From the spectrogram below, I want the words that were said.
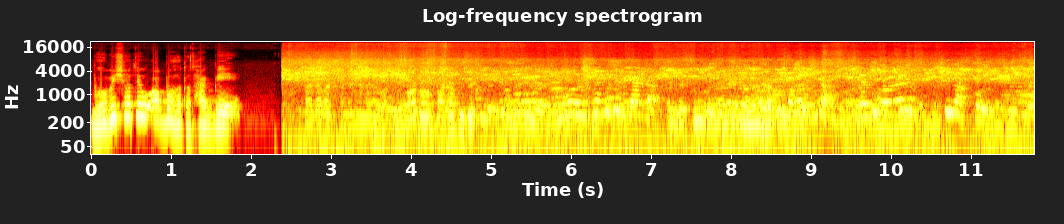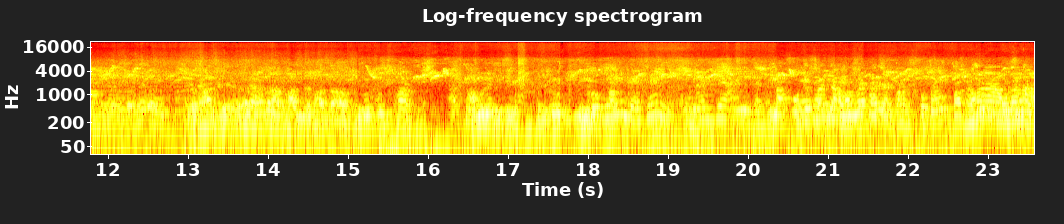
ভবিষ্যতেও অব্যাহত থাকবে। টাকা টাকা পিছে ভাজলে ভাজলে ভাজা নতুন ছাড়। আমরা ইন্দ্র ভাব না ওদের সাথে আমার ব্যাপারে একবার ছোট বা না ওরা না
